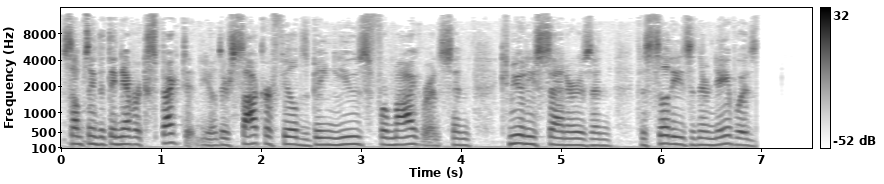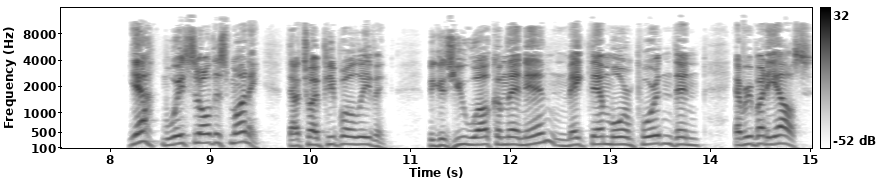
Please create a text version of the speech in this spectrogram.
something that they never expected. You know, there's soccer fields being used for migrants and community centers and facilities in their neighborhoods. Yeah, we wasted all this money. That's why people are leaving because you welcome them in and make them more important than everybody else.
